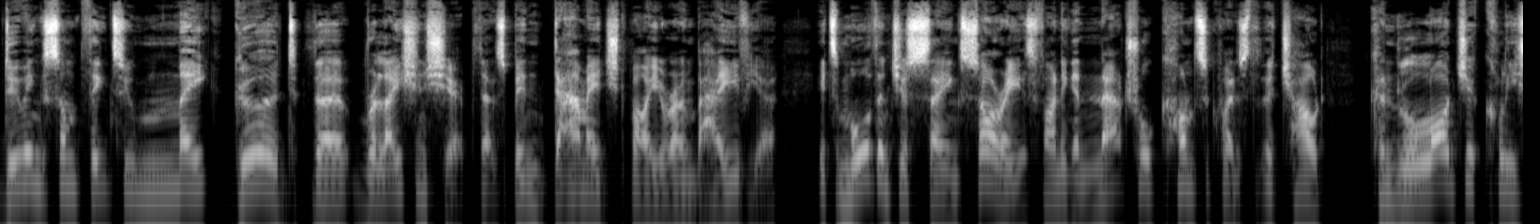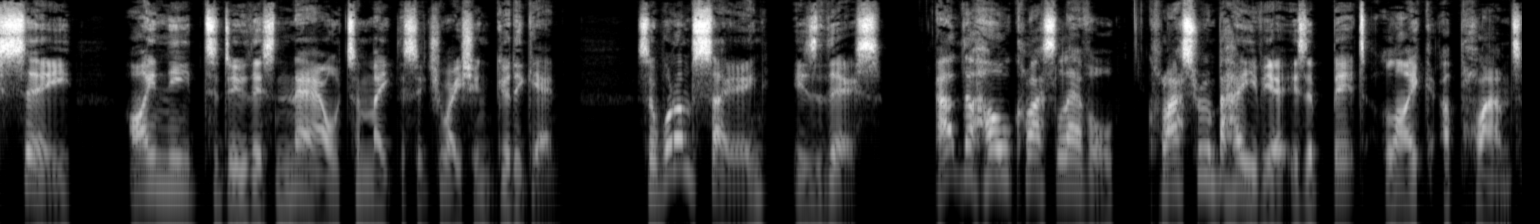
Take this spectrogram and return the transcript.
Doing something to make good the relationship that's been damaged by your own behavior. It's more than just saying sorry, it's finding a natural consequence that the child can logically see I need to do this now to make the situation good again. So, what I'm saying is this at the whole class level, Classroom behavior is a bit like a plant.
